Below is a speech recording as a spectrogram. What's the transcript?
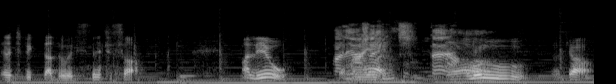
telespectadores, né, pessoal? Valeu! Valeu, gente! Falou! Tchau!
